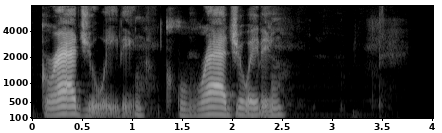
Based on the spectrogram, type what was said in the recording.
Graduating, graduating.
